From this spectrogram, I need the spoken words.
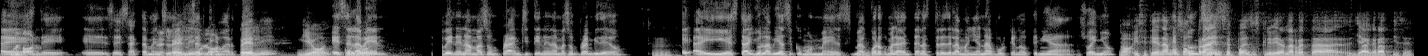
eh, este, es exactamente Peli. su séptimo Culón. arte. Peli, guion. Esa la ven, la ven en Amazon Prime, si tienen Amazon Prime Video. Mm. eh, ahí está, yo la vi hace como un mes. Me Mm. acuerdo que me la aventé a las 3 de la mañana porque no tenía sueño. No, y si tienen Amazon Entonces- Prime, se pueden suscribir a la reta ya gratis, ¿eh?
